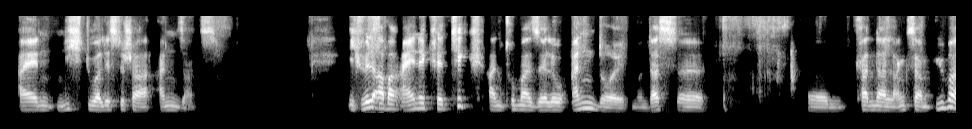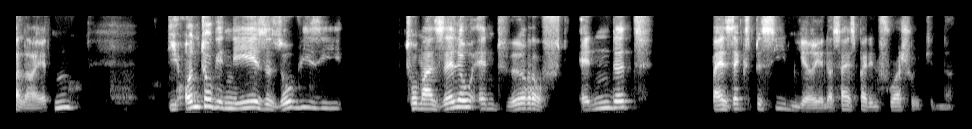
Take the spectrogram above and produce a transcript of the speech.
ein nicht dualistischer Ansatz. Ich will aber eine Kritik an Tomasello andeuten und das äh, äh, kann dann langsam überleiten. Die Ontogenese, so wie sie Tomasello entwirft, endet bei sechs bis siebenjährigen, das heißt bei den Vorschulkindern.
